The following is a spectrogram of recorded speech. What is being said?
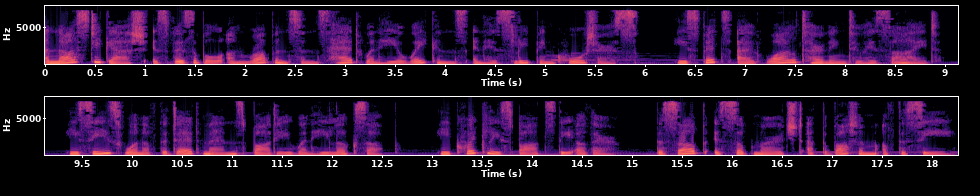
A nasty gash is visible on Robinson's head when he awakens in his sleeping quarters. He spits out while turning to his side. He sees one of the dead men's body when he looks up. He quickly spots the other. The sub is submerged at the bottom of the sea.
